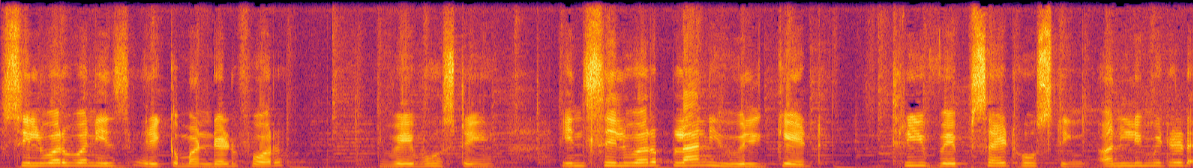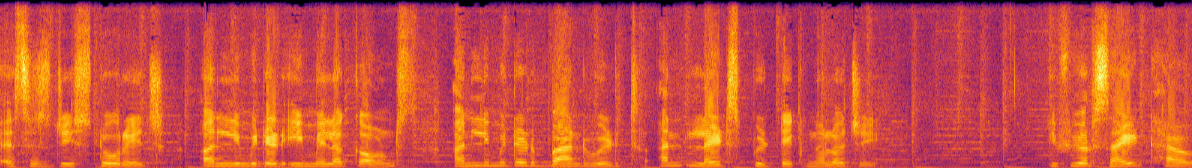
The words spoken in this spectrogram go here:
Silver one is recommended for web hosting. In silver plan you will get 3 website hosting, unlimited SSD storage, unlimited email accounts, unlimited bandwidth and LiteSpeed technology. If your site have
